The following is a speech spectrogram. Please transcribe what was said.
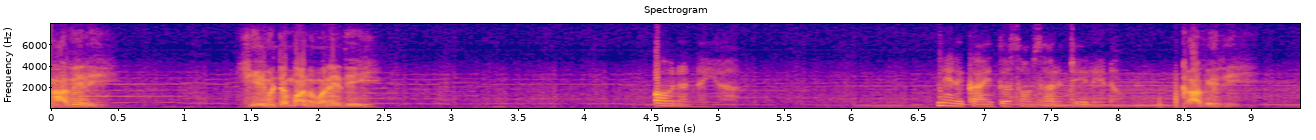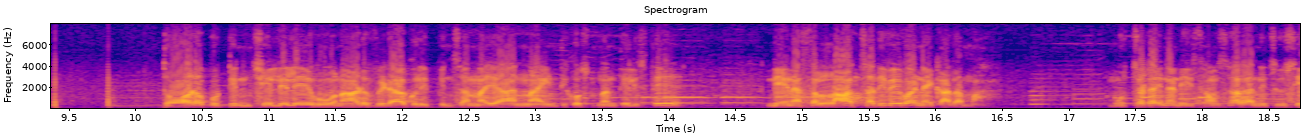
కావేరి ఏమిటమ్మా అనేది? అవునన్నయ్య నేను ఆయనతో సంసారం చేయలేను. కావేరి తోడ పుట్టిన చెల్లెలే ఓ నాడు విడాకులు ఇప్పించన్నయ్యా నా ఇంటికి వస్తుందని తెలిస్తే నేను అసలు లా చదివేవాడినే కాదమ్మా. ముచ్చటైన నీ సంసారాన్ని చూసి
